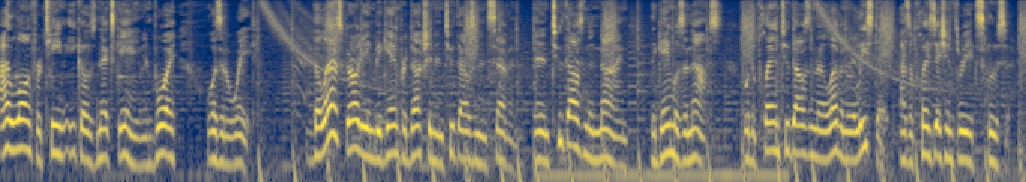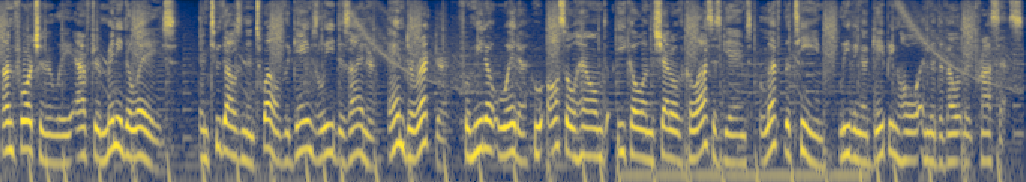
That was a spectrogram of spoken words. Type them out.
I long for Team Ico's next game, and boy, was it a wait. The Last Guardian began production in 2007, and in 2009, the game was announced, with a planned 2011 release date as a PlayStation 3 exclusive. Unfortunately, after many delays, in 2012, the game's lead designer and director, Fumito Ueda, who also helmed Ico and the Shadow of the Colossus games, left the team, leaving a gaping hole in the development process.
